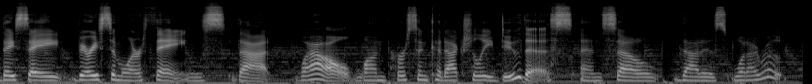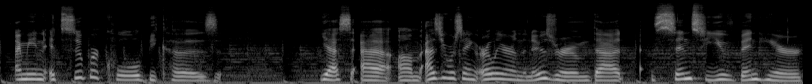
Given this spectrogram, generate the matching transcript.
they say very similar things that, wow, one person could actually do this. And so that is what I wrote. I mean, it's super cool because, yes, uh, um, as you were saying earlier in the newsroom, that since you've been here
